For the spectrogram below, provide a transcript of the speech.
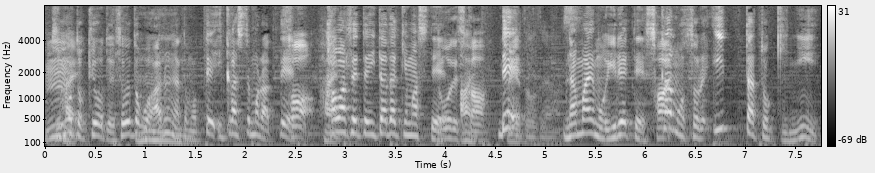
うん。地元京都でそういうとこあるんやと思って行かしてもらってはあ買わせていただきまして、どうですか、で名前も入れてしかもそれ行った時に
